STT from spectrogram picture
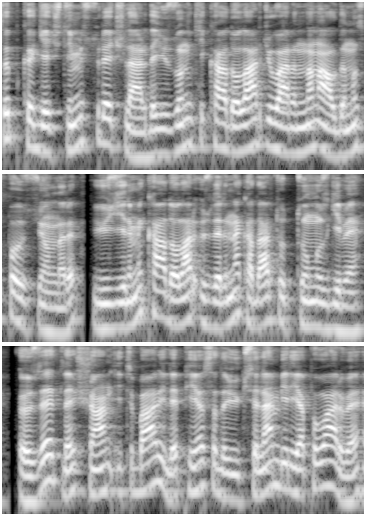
Tıpkı geçtiğimiz süreçlerde 112k dolar civarından aldığımız pozisyonları 120k dolar üzerine kadar tuttuğumuz gibi. Özetle şu an itibariyle piyasada yükselen bir yapı var ve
